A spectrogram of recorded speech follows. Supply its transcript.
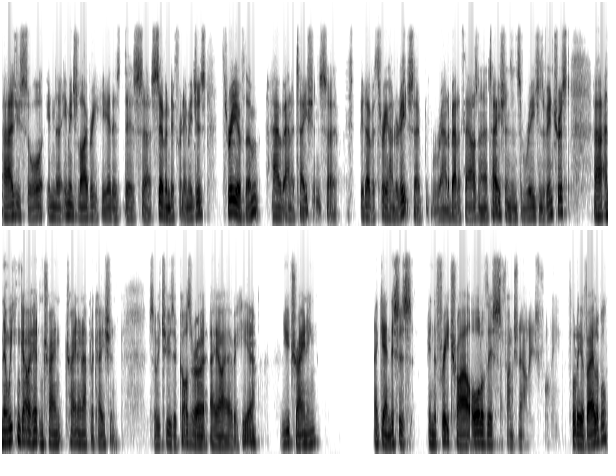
uh, as you saw in the image library here, there's there's uh, seven different images. Three of them have annotations. So a bit over 300 each, so around about a thousand annotations and some regions of interest. Uh, and then we can go ahead and train train an application. So we choose IKOSA AI over here, new training. Again, this is in the free trial, all of this functionality is fully fully available.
